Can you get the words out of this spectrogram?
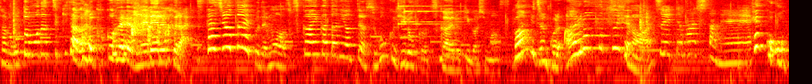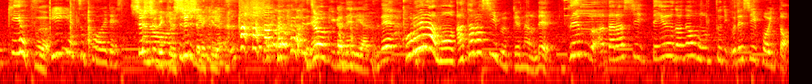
多分お友達来たらここで寝れるくらいジオタイプでも使い方によってはすごく広く使える気がします。バンビちゃんこれアイロンもついてない？ついてましたね。結構大きいやつ。いいやつっぽいです。シュッシュできる。シュッシュできるやつ。蒸気が出るやつで。これらも新しい物件なので全部新しいっていうのが本当に嬉しいポイント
